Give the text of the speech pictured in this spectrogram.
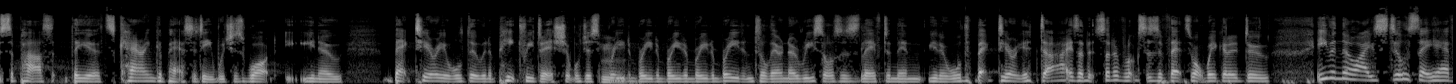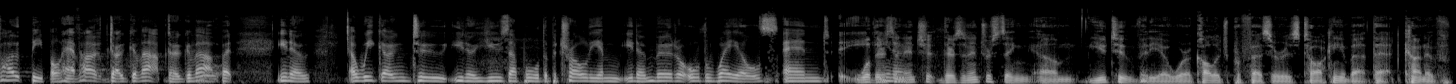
surpass the Earth's carrying capacity, which is what, you know, bacteria will do in a petri dish. It will just hmm. breed and breed and breed and breed and breed until there are no resources left, and then, you know, all the bacteria dies. And it sort of looks as if that's what we're going to do, even though I still say, have hope, people, have hope, don't give up, don't give up. But, you know, are we going to, you know, use up all the petroleum, you know, murder all the whales? And, Well, there's you know, an inter- there's an interesting um, YouTube video where a college professor is talking about that kind of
